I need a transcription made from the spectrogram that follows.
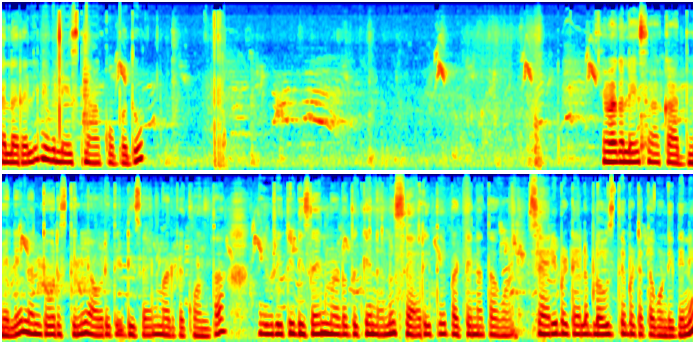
ಕಲರಲ್ಲಿ ನೀವು ಲೇಸ್ನ ಹಾಕೋಬೋದು. ಇವಾಗ ಲೇಸ್ ಹಾಕಾದ್ಮೇಲೆ ನಾನು ತೋರಿಸ್ತೀನಿ ಯಾವ ರೀತಿ ಡಿಸೈನ್ ಮಾಡಬೇಕು ಅಂತ. ಈ ರೀತಿ ಡಿಸೈನ್ ಮಾಡೋದಕ್ಕೆ ನಾನು ಸ್ಯಾರಿದೇ ಬಟ್ಟೆನ ತಗೊಂಡು ಸ್ಯಾರಿ ಬಟ್ಟೆ ಎಲ್ಲ ಬ್ಲೌಸ್ದೇ ಬಟ್ಟೆ ತೊಗೊಂಡಿದ್ದೀನಿ.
